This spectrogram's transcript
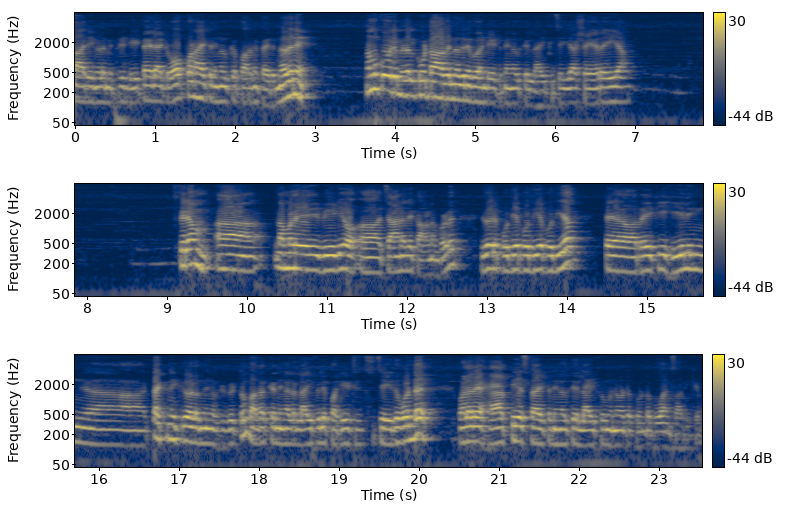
കാര്യങ്ങളും ഇത്രയും ഡീറ്റെയിൽ ആയിട്ട് ഓപ്പൺ ആയിട്ട് നിങ്ങൾക്ക് പറഞ്ഞു തരുന്നതിന് നമുക്ക് ഒരു മുതൽക്കൂട്ടാകുന്നതിന് വേണ്ടിയിട്ട് നിങ്ങൾക്ക് ലൈക്ക് ചെയ്യുക ഷെയർ ചെയ്യുക. സ്ഥിരം നമ്മൾ ഈ വീഡിയോ ചാനൽ കാണുമ്പോൾ ഇതുവരെ പുതിയ പുതിയ പുതിയ റേക്കി ഹീലിംഗ് ടെക്നിക്കുകളും നിങ്ങൾക്ക് കിട്ടും. അതൊക്കെ നിങ്ങളുടെ ലൈഫിൽ പരീക്ഷിച്ച് ചെയ്തുകൊണ്ട് വളരെ ഹാപ്പിയസ്റ്റ് ആയിട്ട് നിങ്ങൾക്ക് ലൈഫ് മുന്നോട്ട് കൊണ്ടുപോകാൻ സാധിക്കും.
